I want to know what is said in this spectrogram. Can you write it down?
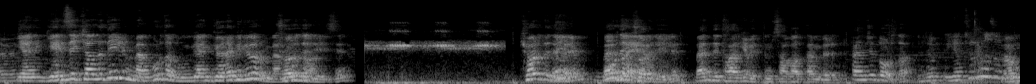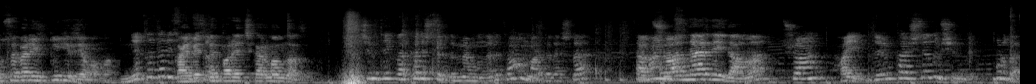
Evet. Yani gerizekalı değilim ben burada bu yani görebiliyorum ben. Kör burada. de değilsin. Kör de değilim. Ben Burada de kör yani. değilim. Ben de takip ettim sabahtan beridir. Bence de orada. Yatırın o zaman. Ben bu sefer yüklü gireceğim ama. Ne kadar istiyorsan. Kaybettiğim parayı çıkarmam lazım. Şimdi tekrar karıştırdım ben bunları tamam mı arkadaşlar? Tamam şu an neredeydi ama? Şu an hayır demin karıştırdım şimdi. Burada.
